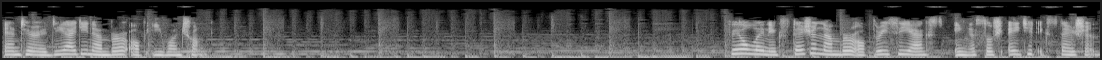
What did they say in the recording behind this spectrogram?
enter a DID number of E1 trunk. Fill in extension number of 3CX in associated extension.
